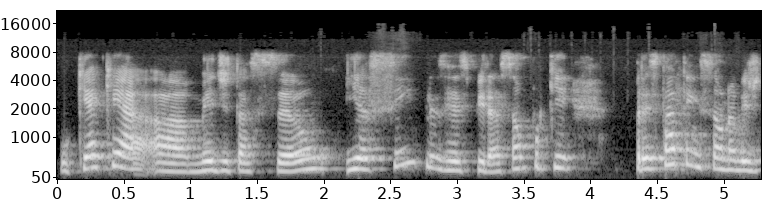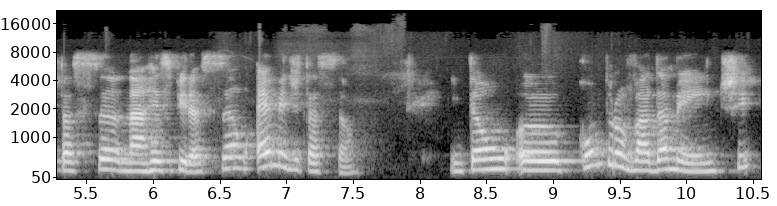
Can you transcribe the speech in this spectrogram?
O que é que é a meditação e a simples respiração? Porque prestar atenção na meditação, na respiração, é meditação. Então, uh, comprovadamente,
